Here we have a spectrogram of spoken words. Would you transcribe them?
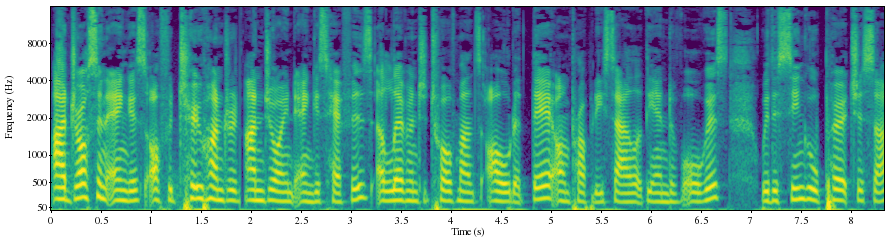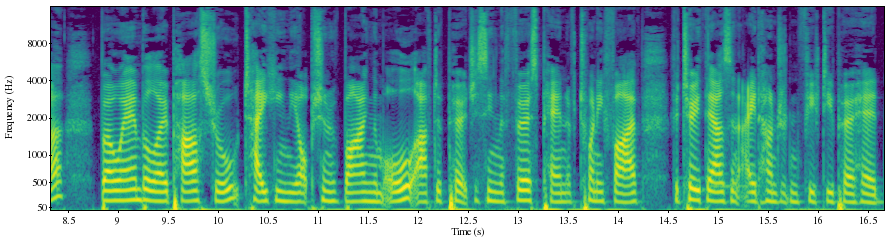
Ardrossan Angus offered 200 unjoined Angus heifers, 11 to 12 months old, at their on property sale at the end of August, with a single purchaser, Boambolo Pastoral, taking the option of buying them all after purchasing the first pen of 25 for 2,850 per head.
